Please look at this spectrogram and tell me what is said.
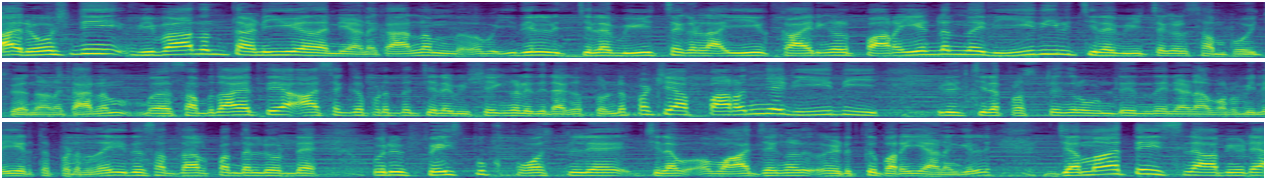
ആ രോഷ്നി വിവാദം തണിയുക തന്നെയാണ്. കാരണം ഇതിൽ ചില വീഴ്ചകൾ ഈ കാര്യങ്ങൾ പറയേണ്ടുന്ന രീതിയിൽ ചില വീഴ്ചകൾ സംഭവിച്ചു എന്നാണ്. കാരണം സമുദായത്തെ ആശങ്കപ്പെടുത്തുന്ന ചില വിഷയങ്ങൾ ഇതിനകത്തുണ്ട്. പക്ഷേ ആ പറഞ്ഞ രീതിയിൽ ചില പ്രശ്നങ്ങൾ ഉണ്ട് എന്ന് തന്നെയാണ് അവർ വിലയിരുത്തപ്പെടുന്നത്. ഇത് സർദാർ പന്തല്ലൂരിന്റെ ഒരു ഫേസ്ബുക്ക് പോസ്റ്റിലെ ചില വാചകങ്ങൾ എടുത്തു പറയുകയാണെങ്കിൽ ജമാഅത്തെ ഇസ്ലാമിയുടെ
